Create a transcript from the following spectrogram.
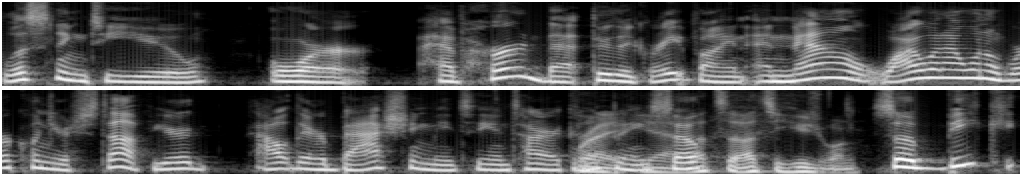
listening to you or have heard that through the grapevine. And now, why would I want to work on your stuff? You're out there bashing me to the entire company. Right, Yeah, so that's a, that's a huge one. so be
